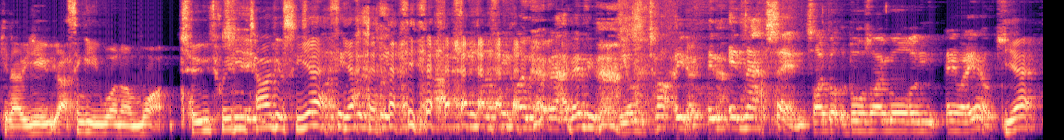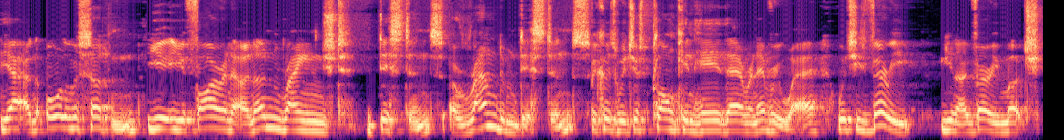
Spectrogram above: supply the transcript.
You know, you I think you won on what two, three D targets? Yeah, I think, yeah, I, think, I, think, I think I won out of everybody on the top. You know, in, in that sense, I got the bullseye more than anybody else. Yeah, yeah, and all of a sudden you, you're firing at an unranged distance, a random distance, because we're just plonking here, there, and everywhere, which is very, you know, very much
